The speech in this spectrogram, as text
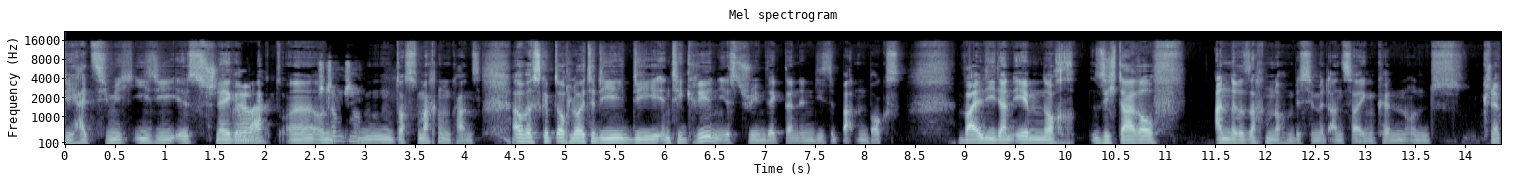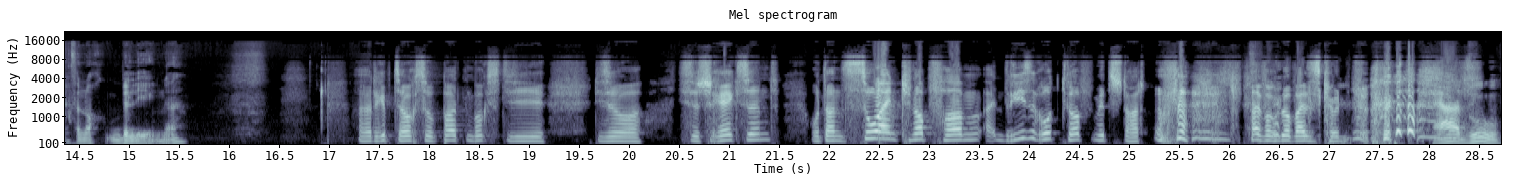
die halt ziemlich easy ist, schnell Ja, gemacht äh, und das machen kannst. Aber es gibt auch Leute, die, die integrieren ihr Stream Deck dann in diese Buttonbox, weil die dann eben noch sich darauf andere Sachen noch ein bisschen mit anzeigen können und Knöpfe noch belegen, ne? Äh, da gibt es auch so Buttonbox, die, die, so, die so schräg sind und dann so einen Knopf haben, einen riesen roten Knopf mit Start. Einfach nur, weil sie es können. Ja, du,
